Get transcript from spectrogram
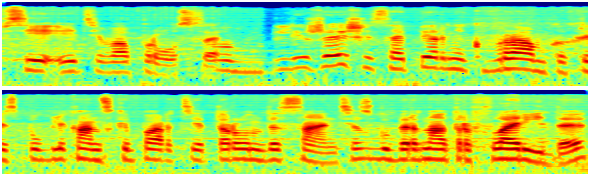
все эти вопросы. Ближайший соперник в рамках республики республиканской партии это Рон де Сантис, губернатор Флориды,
